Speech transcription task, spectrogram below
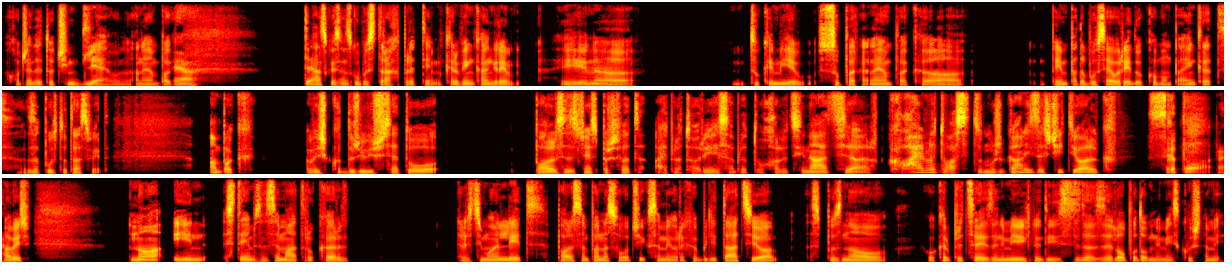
hočem, da je to čim dlje, ne, ampak Ja. dejansko sem izgubil strah pred tem, ker vem, kam grem. In Mm. uh, tukaj mi je super, ne, ampak uh, vem pa, da bo vse v redu, ko bom pa enkrat zapustil ta svet. Ampak, veš, ko doživiš vse to, pa se začneš sprašovati, ali je bilo to res, ali je bila to halucinacija, ali kaj je bilo to, ali se to možgani zaščitijo, ali Vse to. veš. No, in s tem sem se matral kar, recimo, en let, pa sem pa na Soči, ki sem imel rehabilitacijo, spoznal kar precej zanimivih ljudi z zelo podobnimi izkušnjami.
